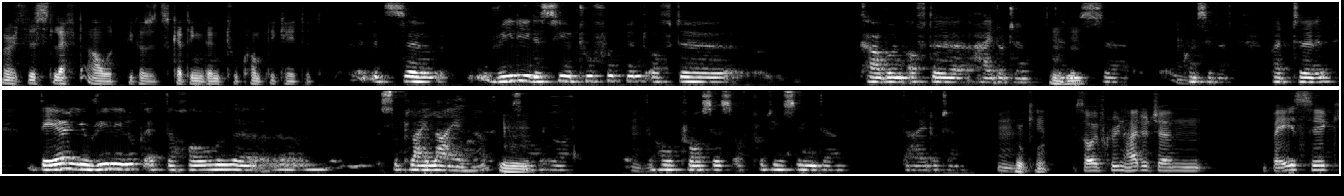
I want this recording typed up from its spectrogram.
or is this left out because it's getting then too complicated? It's uh, really the CO2 footprint of the carbon of the hydrogen that is uh, considered. But uh, there you really look at the whole uh, supply line, no? so the whole process of producing the, the hydrogen. Okay. So if green hydrogen basic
